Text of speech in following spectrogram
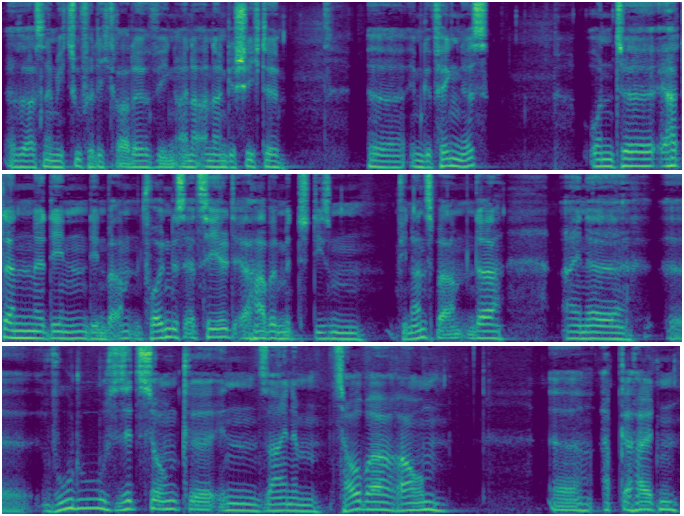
Er saß nämlich zufällig gerade wegen einer anderen Geschichte äh, im Gefängnis. Und äh, er hat dann den, den Beamten Folgendes erzählt. Er habe mit diesem Finanzbeamten da eine äh, Voodoo-Sitzung äh, in seinem Zauberraum äh, abgehalten.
